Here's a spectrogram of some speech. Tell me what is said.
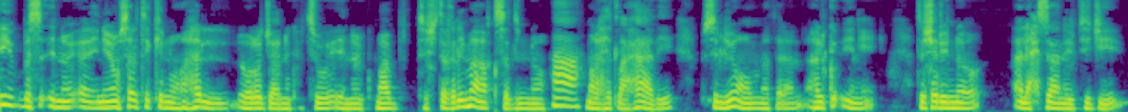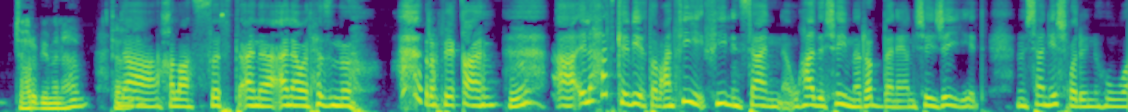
اي بس إنه يعني يوم سألتك إنه هل لو رجع إنك بتسوي إنك ما بتشتغلي؟ ما أقصد إنه ها. ما راح يطلع هذه. بس اليوم مثلا هل يعني تشعري إنه الأحزان اللي بتجي تهربي منها؟ تاني؟ لا خلاص صرت أنا أنا والحزن رفيقان. آه إلى حد كبير طبعا في في الإنسان وهذا شيء من ربنا يعني شيء جيد. الإنسان يشعر إنه هو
